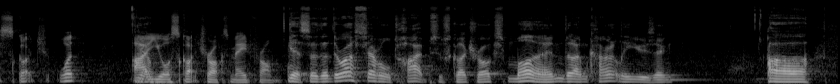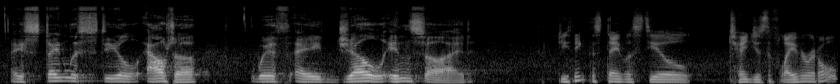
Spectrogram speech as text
Scotch? What are Yeah. your Scotch rocks made from? Yeah, so that there are several types of Scotch rocks. Mine that I'm currently using are a stainless steel outer with a gel inside. Do you think the stainless steel changes the flavor at all?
